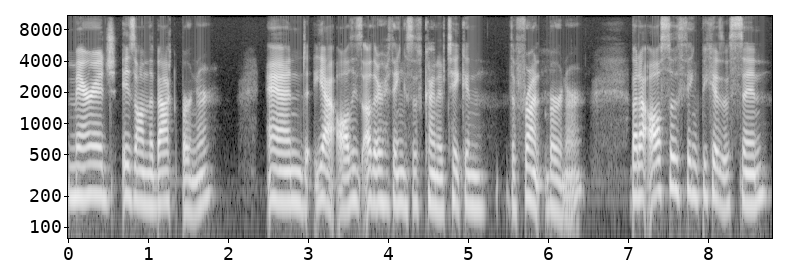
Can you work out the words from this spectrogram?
marriage is on the back burner. And yeah, all these other things have kind of taken the front burner. But I also think because of sin,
